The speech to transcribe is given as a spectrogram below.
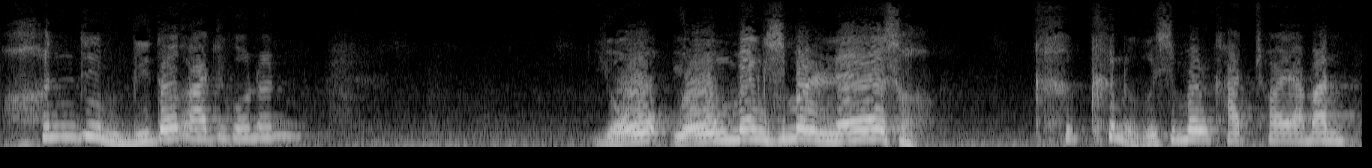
헌디 믿어가지고는 요, 용맹심을 내서 큰, 큰 의심을 갖춰야만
